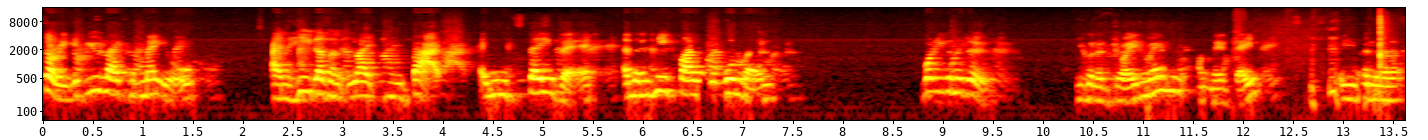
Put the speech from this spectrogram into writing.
sorry if you like a male and he doesn't like you back and you stay there and then he finds a woman, what are you going to do? You're going to join them on their date? Are you going to,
